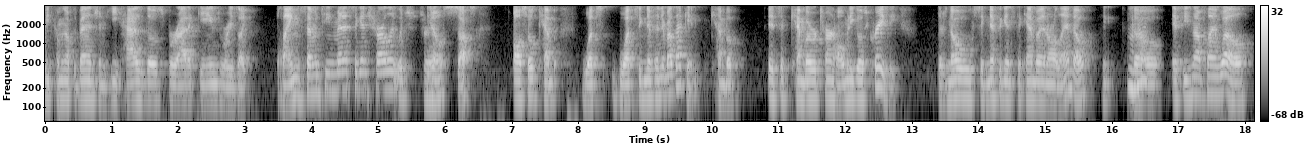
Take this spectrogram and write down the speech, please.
he's coming off the bench and he has those sporadic games where he's like playing 17 minutes against Charlotte, which, sure. you know, sucks. Also, Kemba What's what's significant about that game? Kemba, it's a Kemba return home and he goes crazy. There's no significance to Kemba in Orlando. Mm-hmm. So if he's not playing well,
